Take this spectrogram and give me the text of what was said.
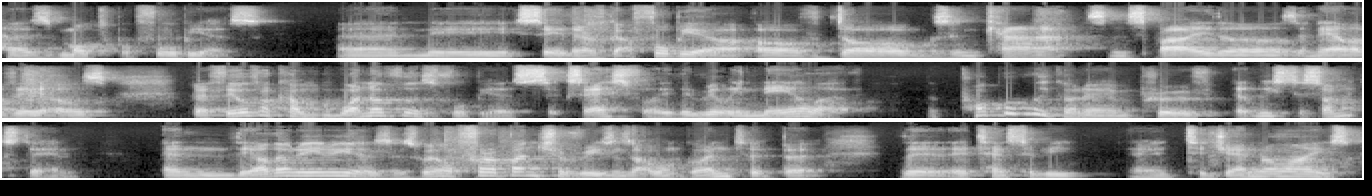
has multiple phobias, and they say that I've got a phobia of dogs and cats and spiders and elevators. But if they overcome one of those phobias successfully, they really nail it, they're probably going to improve, at least to some extent, in the other areas as well, for a bunch of reasons I won't go into, but the, it tends to be uh, to generalize.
